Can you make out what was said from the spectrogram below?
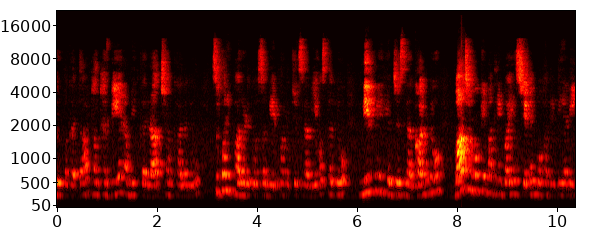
రూపకర్త డాక్టర్ బిఆర్ అంబేద్కర్ రాజ్యాంగాలను సుపరిపాలన కోసం ఏర్పాటు చేసిన వ్యవస్థలో నిర్వీర్యం చేసిన ఘనుడు మాజీ ముఖ్యమంత్రి వైఎస్ జగన్మోహన్ రెడ్డి అని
